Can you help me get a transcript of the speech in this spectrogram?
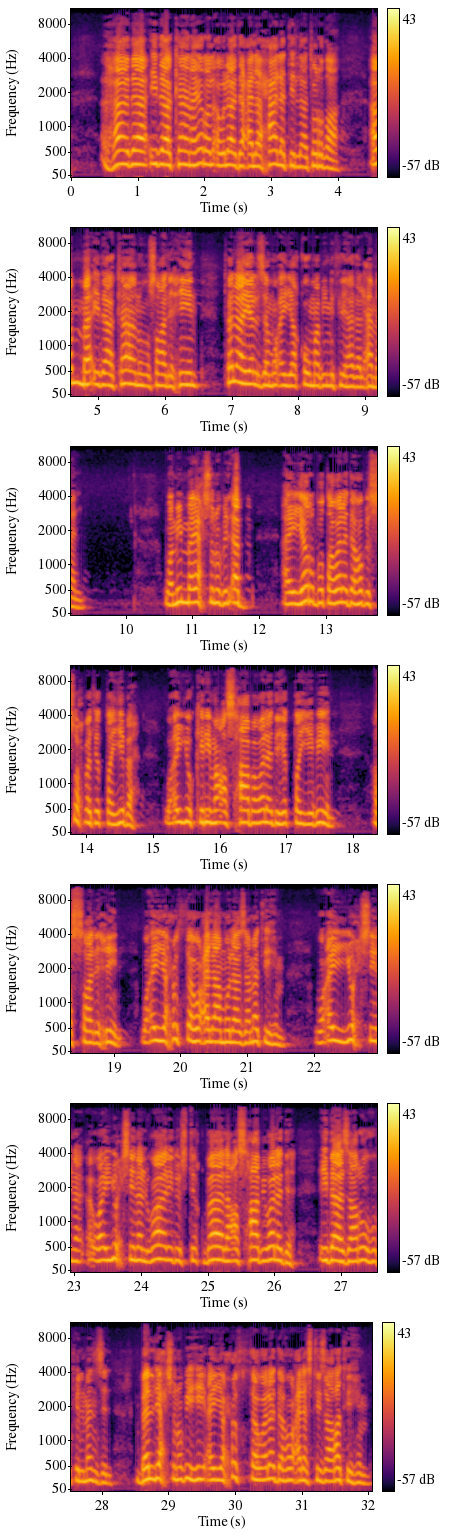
هذا إذا كان يرى الأولاد على حالة لا ترضى أما إذا كانوا صالحين فلا يلزم أن يقوم بمثل هذا العمل. ومما يحسن بالأب أن يربط ولده بالصحبة الطيبة وأن يكرم أصحاب ولده الطيبين الصالحين وأن يحثه على ملازمتهم وأن يحسن وأن يحسن الوالد استقبال أصحاب ولده إذا زاروه في المنزل بل يحسن به أن يحث ولده على استزارتهم.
